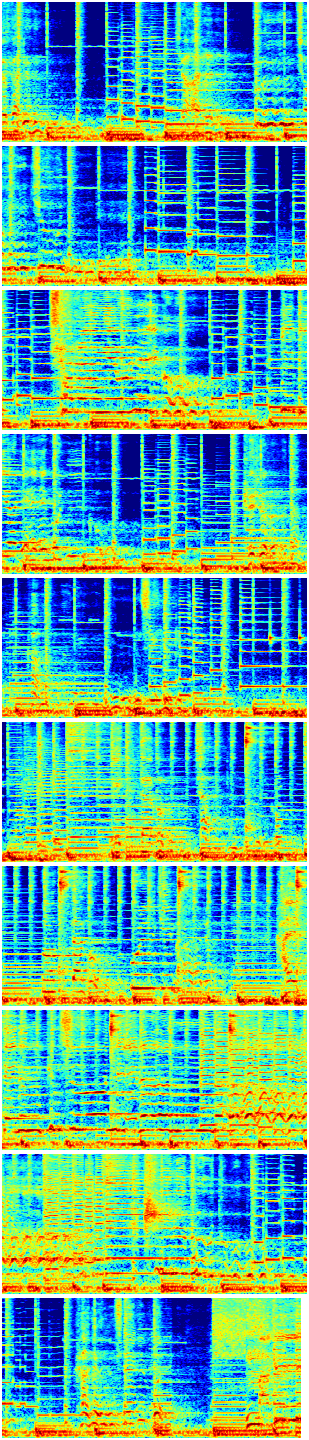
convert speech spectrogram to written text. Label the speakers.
Speaker 1: 스쳐가는 짧은 청춘인데 사랑에 울고 이별에 울고 그러다 가는 인생 가는 세월 막을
